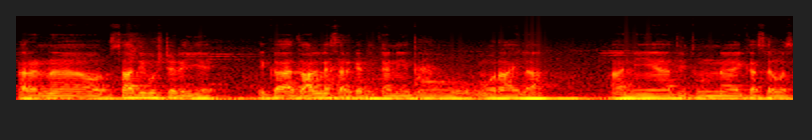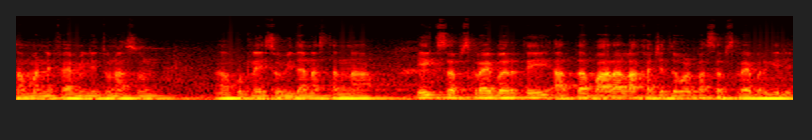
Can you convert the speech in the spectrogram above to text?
कारण साधी गोष्ट नाही आहे एका जालण्यासारख्या ठिकाणी तो राहिला आणि तिथून एका सर्वसामान्य फॅमिलीतून असून कुठल्याही सुविधा नसताना एक सबस्क्रायबर ते आता बारा लाखाच्या जवळपास सबस्क्रायबर गेले.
